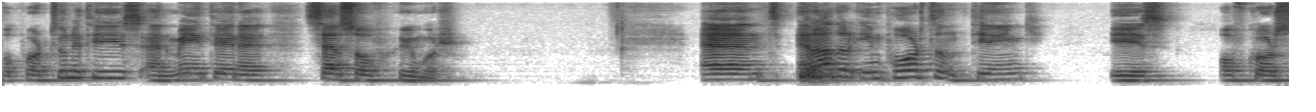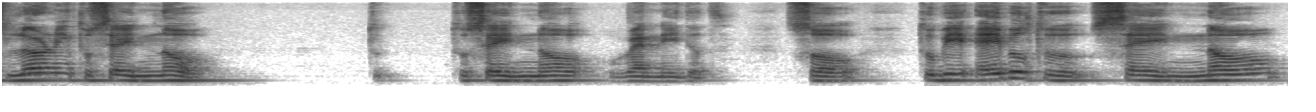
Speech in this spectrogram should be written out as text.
opportunities and maintain a sense of humor. And another important thing is, of course, learning to say no. To, to say no when needed. So to be able to say no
